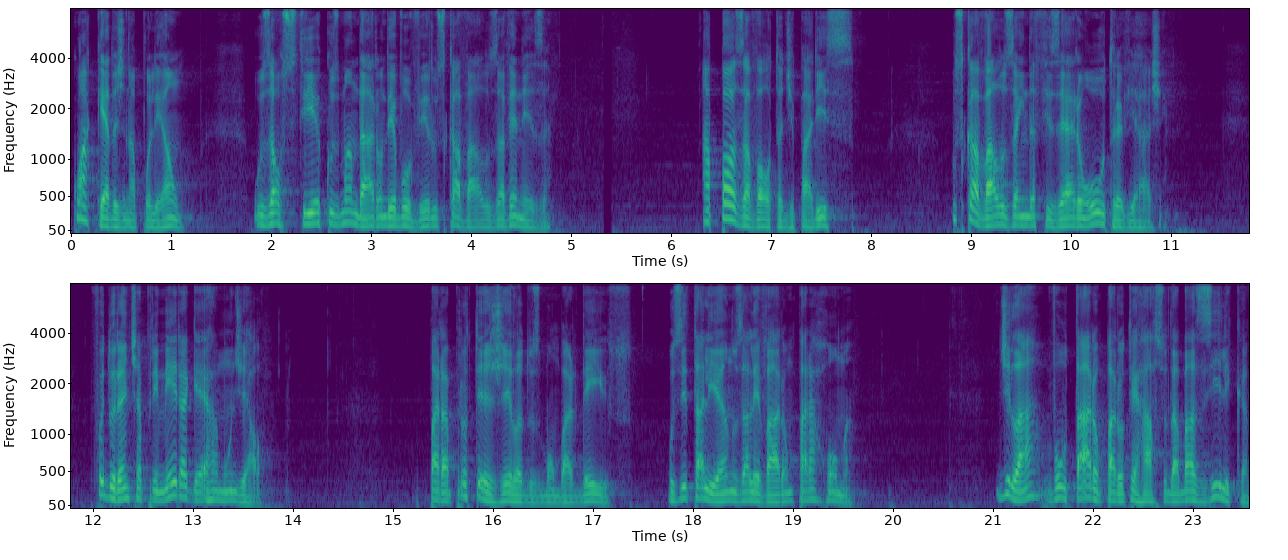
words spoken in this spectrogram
Com a queda de Napoleão, os austríacos mandaram devolver os cavalos a Veneza. Após a volta de Paris, os cavalos ainda fizeram outra viagem. Foi durante a Primeira Guerra Mundial. Para protegê-la dos bombardeios, os italianos a levaram para Roma. De lá, voltaram para o terraço da Basílica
